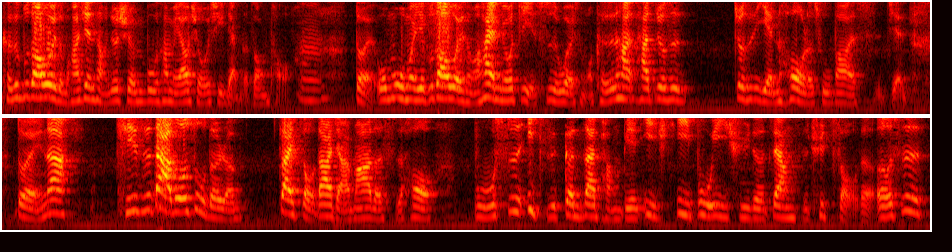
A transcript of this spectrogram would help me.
可是不知道为什么他现场就宣布他们要休息两个钟头。嗯，对我们我们也不知道为什么，他也没有解释为什么，可是他他就是就是延后了出发的时间。对，那其实大多数的人在走大甲妈的时候，不是一直跟在旁边亦亦步亦趋的这样子去走的，而是。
